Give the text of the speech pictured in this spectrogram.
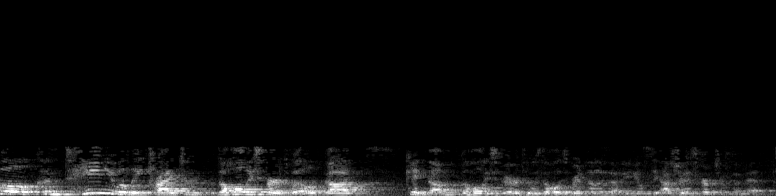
will continually try to, the Holy Spirit will, God's kingdom, the Holy Spirit, who is the Holy Spirit, you'll see, I'll show you scriptures in a minute.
